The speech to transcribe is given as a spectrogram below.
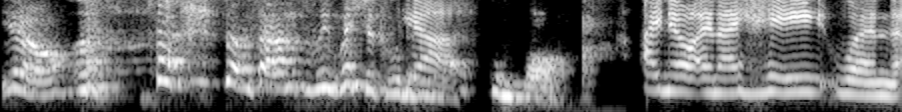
you know sometimes we wish it would yeah. be simple I know. And I hate when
